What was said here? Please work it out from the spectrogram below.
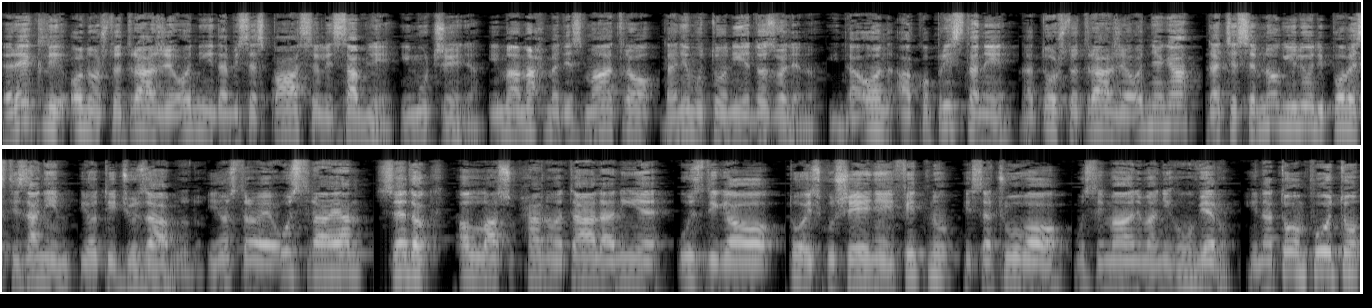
rekli ono što traže od njih da bi se spasili sablje i mučenja. Imam Ahmed je smatrao da njemu to nije dozvoljeno i da on ako pristane na to što traže od njega, da će se mnogi ljudi povesti za njim i otići u zabludu. I ostao je ustrajan sve dok Allah subhanahu wa ta'ala nije uzdigao to iskušenje i fitnu i sačuvao muslimanima njihovu vjeru. I na tom putu,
